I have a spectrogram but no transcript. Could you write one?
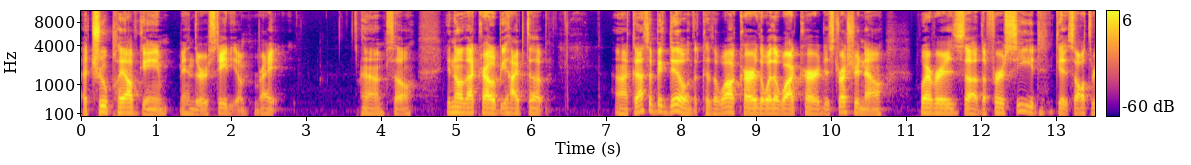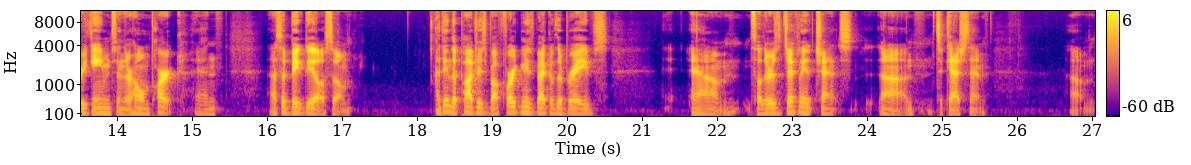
a true playoff game in their stadium, right? Um, so you know that crowd would be hyped up. Uh, cause that's a big deal because the wild card, the way the wild card is structured now, whoever is uh, the first seed gets all three games in their home park, and that's a big deal. So I think the Padres about four games back of the Braves. Um, so there's definitely a chance uh, to catch them. Um,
